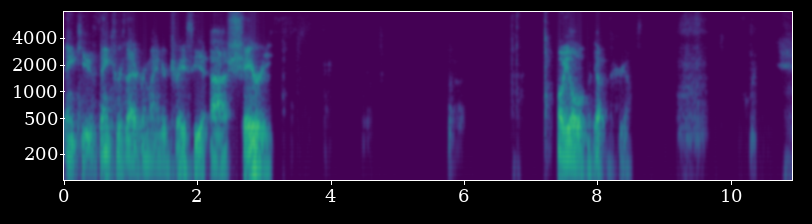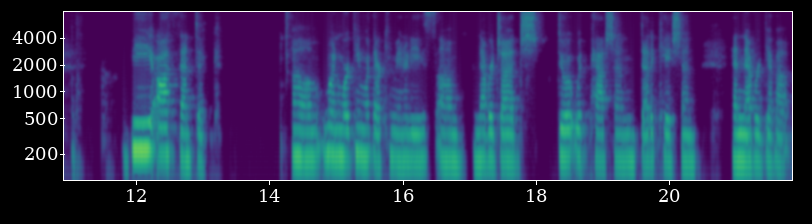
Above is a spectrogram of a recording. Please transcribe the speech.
Thank you. Thank you for that reminder, Tracy. Uh, Sherry. Oh, you'll, yep, there you go. Be authentic. Um, when working with our communities, um, never judge, do it with passion, dedication, and never give up.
